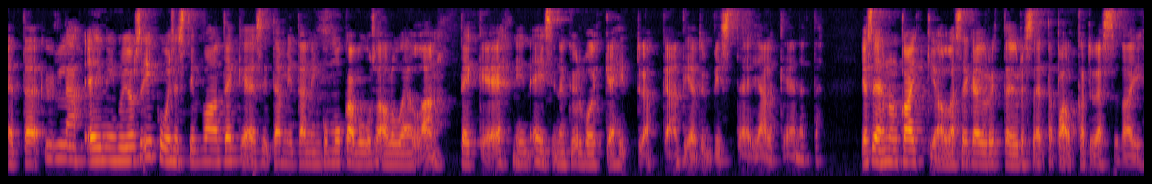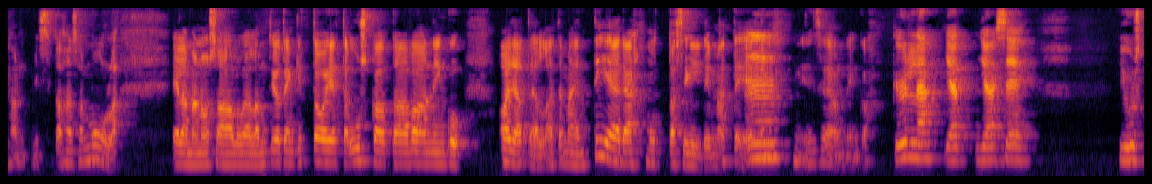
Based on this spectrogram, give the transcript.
Että kyllä. Ei, niin kuin, jos ikuisesti vaan tekee sitä, mitä niin kuin mukavuusalueellaan tekee, niin ei sinne kyllä voi kehittyäkään tietyn pisteen jälkeen. Että, ja sehän on kaikkialla sekä yrittäjyydessä että palkkatyössä tai ihan missä tahansa muulla. elämän osa-alueella, mutta jotenkin toi, että uskaltaa vaan niin kuin ajatella, että mä en tiedä, mutta silti mä teen, mm. niin se on niin kuin... Kyllä, ja, ja se just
